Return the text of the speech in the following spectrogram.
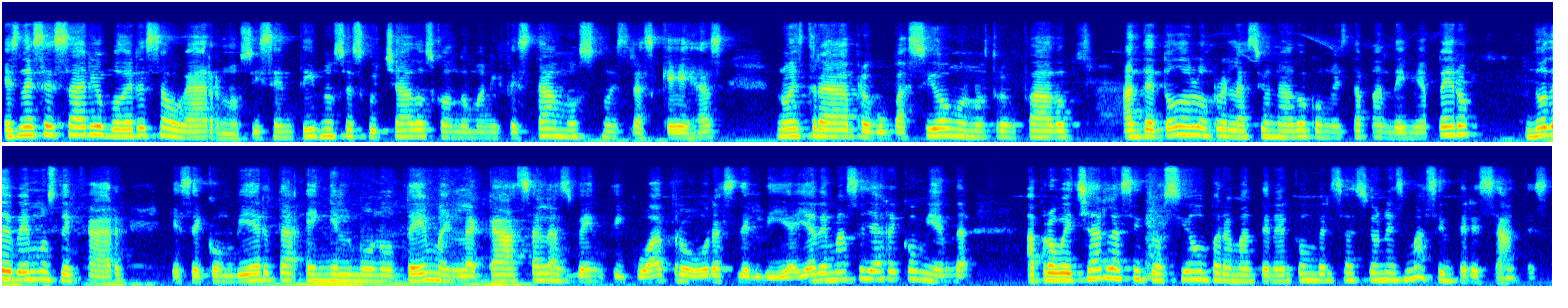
es necesario poder desahogarnos y sentirnos escuchados cuando manifestamos nuestras quejas, nuestra preocupación o nuestro enfado ante todo lo relacionado con esta pandemia, pero no debemos dejar que se convierta en el monotema en la casa las 24 horas del día. Y además ella recomienda aprovechar la situación para mantener conversaciones más interesantes.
